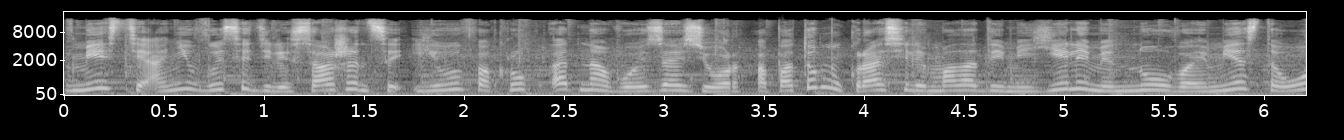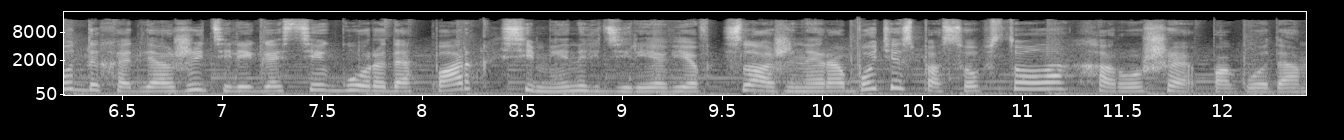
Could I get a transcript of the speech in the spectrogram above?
Вместе они высадили саженцы ивы вокруг одного из озер, а потом украсили молодыми елями новое место отдыха для жителей и гостей города – парк семейных деревьев. Слаженной работе способствовала хорошая погода.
